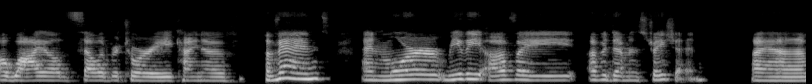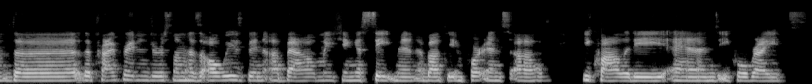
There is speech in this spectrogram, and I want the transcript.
a wild celebratory kind of event and more really of a of a demonstration um, the the pride parade in jerusalem has always been about making a statement about the importance of equality and equal rights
